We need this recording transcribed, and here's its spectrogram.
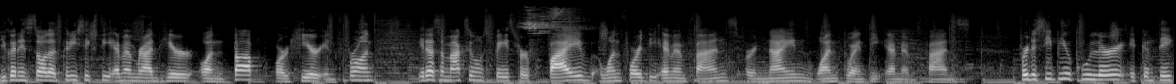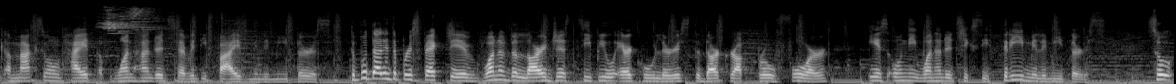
You can install a 360mm rad here on top or here in front. It has a maximum space for 5 140mm fans or 9 120mm fans. For the CPU cooler, it can take a maximum height of 175 millimeters. To put that into perspective, one of the largest CPU air coolers, the Dark Rock Pro 4, is only 163 millimeters. So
